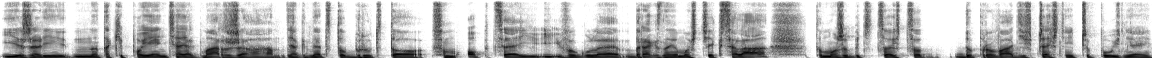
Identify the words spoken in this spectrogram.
I jeżeli no, takie pojęcia jak marża, jak netto, brutto są obce i, i w ogóle brak znajomości Excela, to może być coś, co doprowadzi wcześniej czy później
